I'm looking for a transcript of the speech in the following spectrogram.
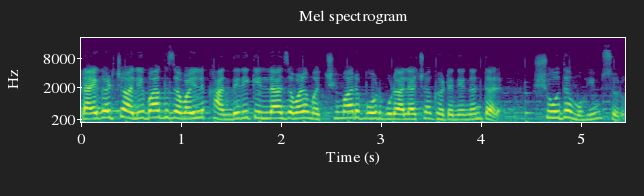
रायगडच्या अलिबाग जवळील खांदेरी किल्ल्याजवळ मच्छीमार बोट बुडाल्याच्या घटनेनंतर शोध मोहीम सुरू.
